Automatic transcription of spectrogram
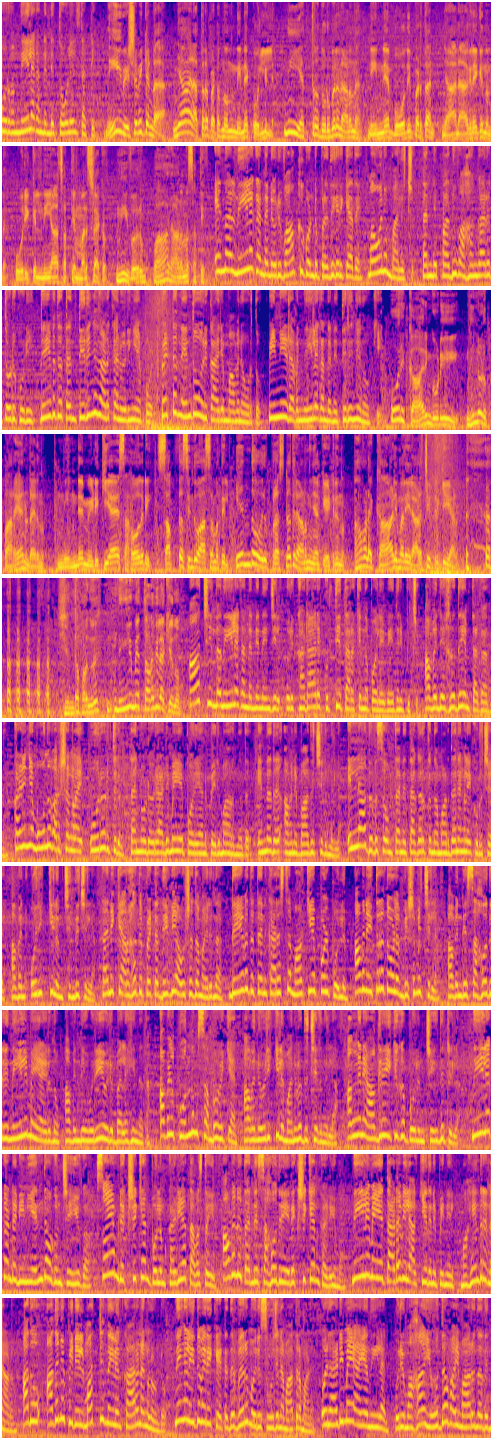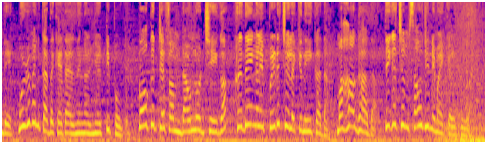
പരിഹാസപൂർവം നീലകണ്ഠന്റെ തോളിൽ തട്ടി. നീ വിഷമിക്കണ്ട. ഞാൻ അത്ര പെട്ടെന്നൊന്നും നിന്നെ കൊല്ലില്ല. നീ എത്ര ദുർബലനാണെന്ന് നിന്നെ ബോധ്യപ്പെടുത്താൻ ഞാൻ ആഗ്രഹിക്കുന്നുണ്ട്. ഒരിക്കൽ നീ ആ സത്യം മനസ്സിലാക്കും. നീ വെറും പാടാണെന്ന സത്യം. എന്നാൽ നീലകണ്ഠൻ ഒരു വാക്കുകൊണ്ട് പ്രതികരിക്കാതെ മൗനം പാലിച്ചു. തന്റെ പതിവ് അഹങ്കാരത്തോടു കൂടി ദേവദത്തൻ തിരിഞ്ഞു നടക്കാൻ ഒരുങ്ങിയപ്പോൾ പെട്ടെന്ന് എന്തോ ഒരു കാര്യം അവൻ ഓർത്തു. പിന്നീട് അവൻ നീലകണ്ഠനെ തിരിഞ്ഞു നോക്കി. ഒരു കാര്യം കൂടി നിന്നോട് പറയാനുണ്ടായിരുന്നു. നിന്റെ മിടുക്കിയായ സഹോദരി സപ്തസിന്ധു ആശ്രമത്തിൽ എന്തോ ഒരു പ്രശ്നത്തിലാണെന്ന് ഞാൻ കേട്ടിരുന്നു. അവളെ കാളിമലയിൽ അടച്ചിട്ടിരിക്കുകയാണ്. എന്താ പറഞ്ഞത്? നീലിമയെ തടവിലാക്കിയെന്നോ? ആ ചിന്ത നീലകണ്ഠന്റെ നെഞ്ചിൽ ഒരു കടാര കുത്തി തറയ്ക്കുന്ന പോലെ വേദനിപ്പിച്ചു. അവന്റെ ഹൃദയം തകർന്നു. കഴിഞ്ഞ മൂന്ന് വർഷങ്ങളായി ഓരോരുത്തരും തന്നോട് ഒരു അടിമയെ പോലെയാണ് പെരുമാറുന്നത് എന്നത് അവനെ ബാധിച്ചിരുന്നില്ല. എല്ലാ ദിവസവും തന്നെ തകർക്കുന്ന മർദ്ദനങ്ങളെക്കുറിച്ച് അവൻ ഒരിക്കലും ചിന്തിച്ചില്ല. തനിക്ക് അർഹതപ്പെട്ട ദിവ്യ ഔഷധ മരുന്ന് ദേവദത്തൻ കരസ്ഥമാക്കിയപ്പോൾ പോലും അവൻ ഇത്രത്തോളം വിഷമിച്ചില്ല. അവന്റെ സഹോദരി നീലിമയായിരുന്നു അവന്റെ ഒരേ ഒരു ബലഹീനത. അവൾക്കൊന്നും സംഭവിക്കാൻ അവൻ ഒരിക്കലും അനുവദിച്ചിരുന്നില്ല. അങ്ങനെ ആഗ്രഹിക്കുക പോലും ചെയ്തിട്ടില്ല. നീലകണ്ഠൻ ഇനി എന്താകും ചെയ്യുക സ്വയം രക്ഷിക്കാൻ പോലും കഴിയാത്ത അവസ്ഥയിൽ അവന് തന്റെ സഹോദരിയെ രക്ഷിക്കാൻ കഴിയുമോ? നീലിമയെ തടവിലാക്കിയതിന് പിന്നിൽ മഹേന്ദ്രനാണോ? അതോ അതിനു പിന്നിൽ മറ്റെന്തെങ്കിലും കാരണങ്ങളുണ്ടോ? നിങ്ങൾ ഇതുവരെ കേട്ടത് വെറും ഒരു സൂചന മാത്രമാണ്. ഒരു അടിമയായ നീലൻ ഒരു മഹായോദ്ധാവായി മാറുന്നതിന്റെ മുഴുവൻ കഥ കേട്ടാൽ നിങ്ങൾ ഞെട്ടിപ്പോകും. പോക്കറ്റ് എഫ് ഡൗൺലോഡ് ചെയ്യുക. ഹൃദയങ്ങളെ പിടിച്ചുലയ്ക്കുന്ന ഈ കഥ മഹാഗാഥ. തികച്ചും സൗജന്യമായി കേൾക്കുക.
